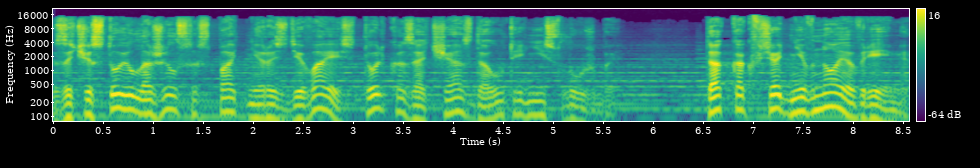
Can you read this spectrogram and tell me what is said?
зачастую ложился спать, не раздеваясь, только за час до утренней службы» так как все дневное время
